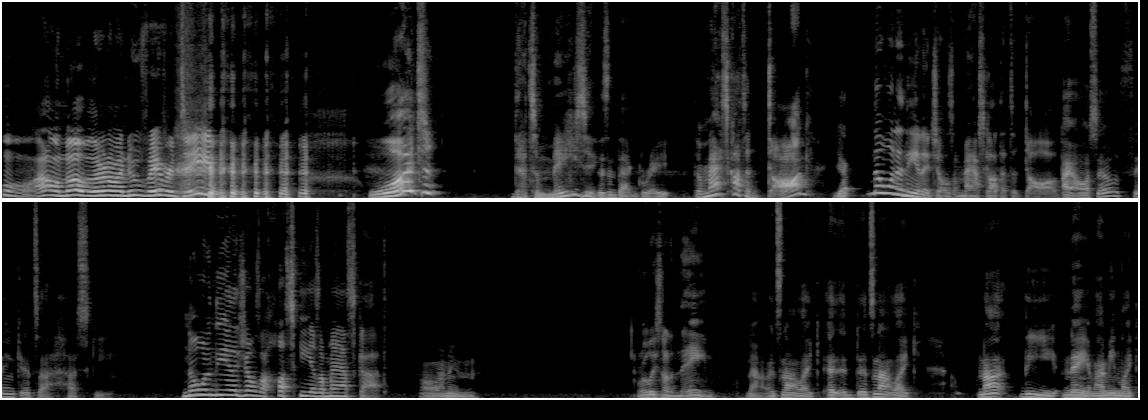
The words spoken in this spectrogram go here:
don't know, but they're my new favorite team. what? That's amazing. Isn't that great? Their mascot's a dog? Yep. No one in the NHL is a mascot that's a dog. I also think it's a husky. No one in the NHL is a husky as a mascot. Oh, I mean, Or at least not a name. No, it's not like it, it- it's not like not the name. I mean, like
